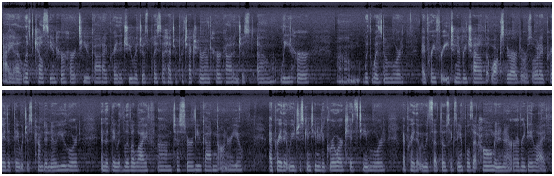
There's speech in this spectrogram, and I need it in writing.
I uh, lift Kelsey and her heart to you, God. I pray that you would just place a hedge of protection around her, God, and just um, lead her um, with wisdom, Lord. I pray for each and every child that walks through our doors, Lord. I pray that they would just come to know you, Lord, and that they would live a life um, to serve you, God, and honor you. I pray that we just continue to grow our kids' team, Lord. I pray that we would set those examples at home and in our everyday life.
